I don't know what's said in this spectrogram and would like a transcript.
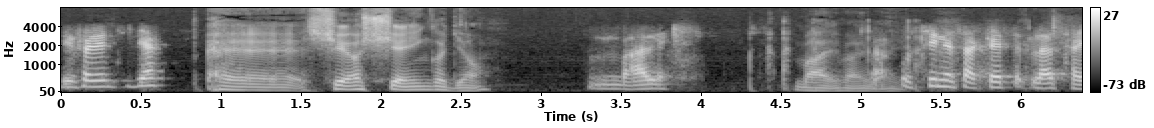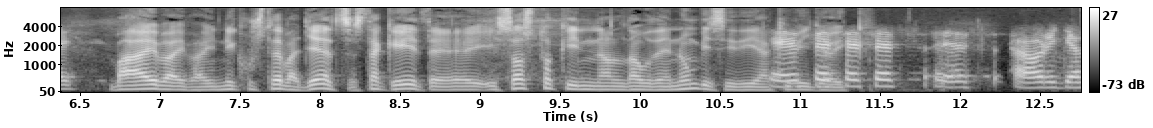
diferentzia? e, xeo xe ingo jo. Vale. Bai, bai, bai. Utzi nezaket lasai. Bai, bai, bai, nik uste baietz, ez dakit, e, izoztokin aldaude nun bizidiak Ez, ez, ibiloik. ez, ez, ez, hori jo.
